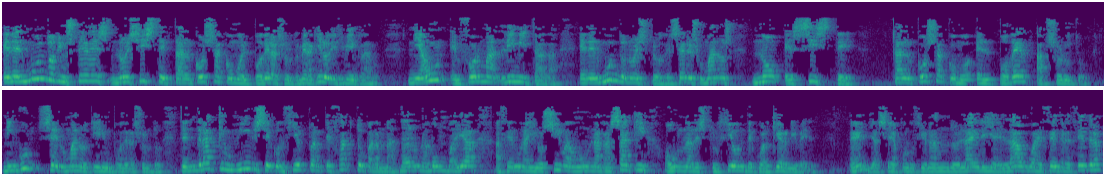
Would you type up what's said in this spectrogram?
En el mundo de ustedes no existe tal cosa como el poder absoluto. Mira, aquí lo dice bien claro. Ni aún en forma limitada. En el mundo nuestro de seres humanos no existe tal cosa como el poder absoluto. Ningún ser humano tiene un poder absoluto. Tendrá que unirse con cierto artefacto para matar una bomba ya, hacer una Hiroshima o un Nagasaki o una destrucción de cualquier nivel. ¿eh? Ya sea polucionando el aire y el agua, etcétera, etcétera,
